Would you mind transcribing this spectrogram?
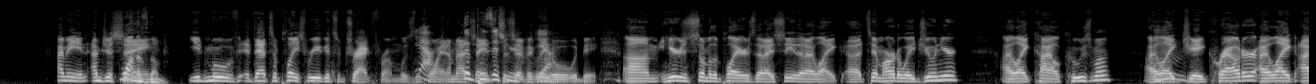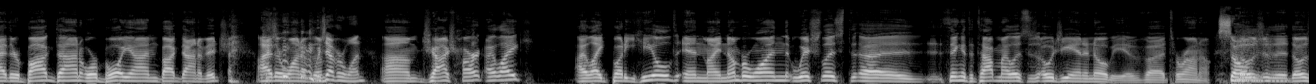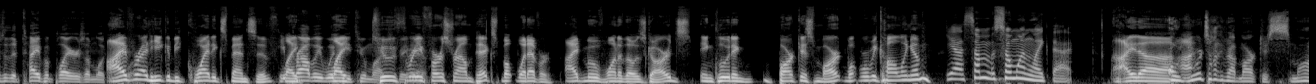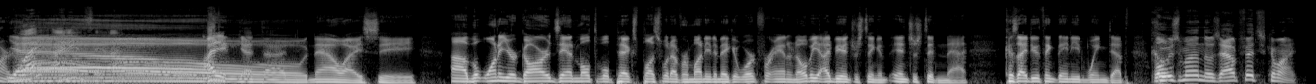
I mean, I'm just saying. One of them. You'd move. That's a place where you can subtract from. Was the Yeah, point? I'm not saying specifically yeah. who it would be. Um, here's some of the players that I see that I like: uh, Tim Hardaway Jr. I like Kyle Kuzma. I Mm. like Jae Crowder. I like either Bogdan or Bojan Bogdanovic. Either one of them. Whichever one. Um, Josh Hart. I like. I like Buddy Hield, and my number one wish list uh, thing at the top of my list is OG Anunoby of uh, Toronto. So- those are the those are the type of players I'm looking. For. I've for. read he could be quite expensive. He like, probably would be too much Two, for three you. first round picks, but whatever. I'd move one of those guards, including Barkus Mart. What were we calling him? Yeah, some someone like that. I'd. Uh, Oh, I- you were talking about Marcus Smart. Yeah. What? I didn't say that. Oh, I didn't get that. Oh, now I see. Uh, but one of your guards and multiple picks plus whatever money to make it work for Anunoby, I'd be interesting interested in that because I do think they need wing depth. Well, Kuzma and those outfits. Come on.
